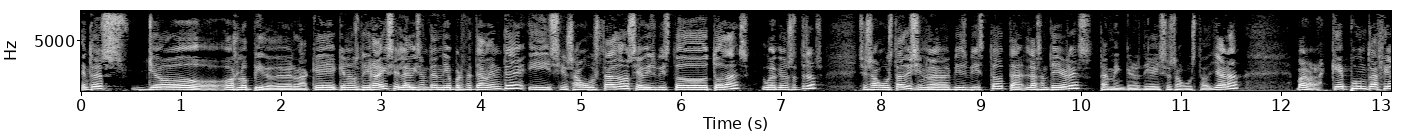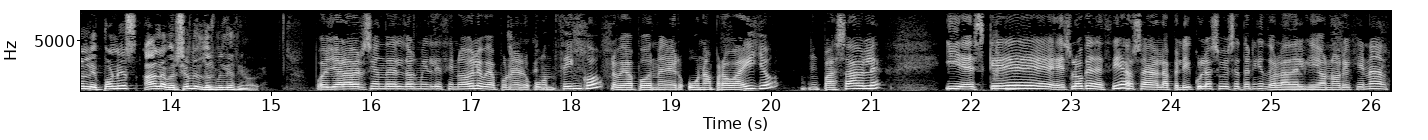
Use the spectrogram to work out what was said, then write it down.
Entonces, yo os lo pido, de verdad, que, nos digáis si la habéis entendido perfectamente y si os ha gustado, si habéis visto todas, igual que nosotros, si os ha gustado y si no las habéis visto, las anteriores, también que nos digáis si os ha gustado. Y ahora, Bárbara, ¿qué puntuación le pones a la versión del 2019? Pues yo a la versión del 2019 le voy a poner un 5, le voy a poner un aprobadillo, un pasable. Y es que es lo que decía, o sea, la película si hubiese tenido la del guion original,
